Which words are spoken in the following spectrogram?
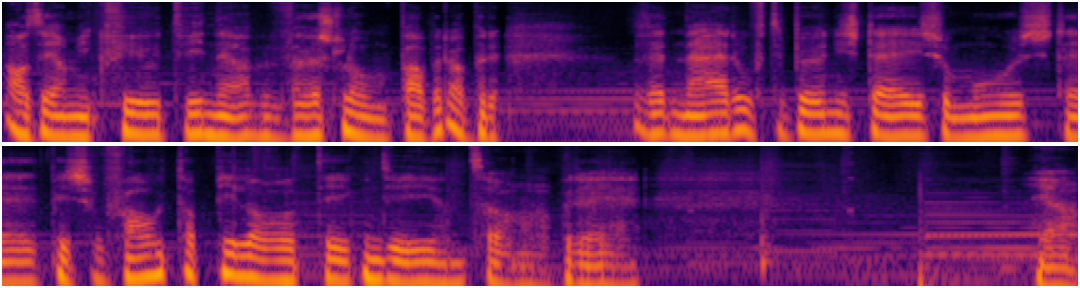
Also ich habe mich gefühlt wie ein Wäschlump, aber, aber wenn du auf der Bühne stehst und musst, dann bist du auf Autopilot irgendwie und so. Aber äh, ja,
